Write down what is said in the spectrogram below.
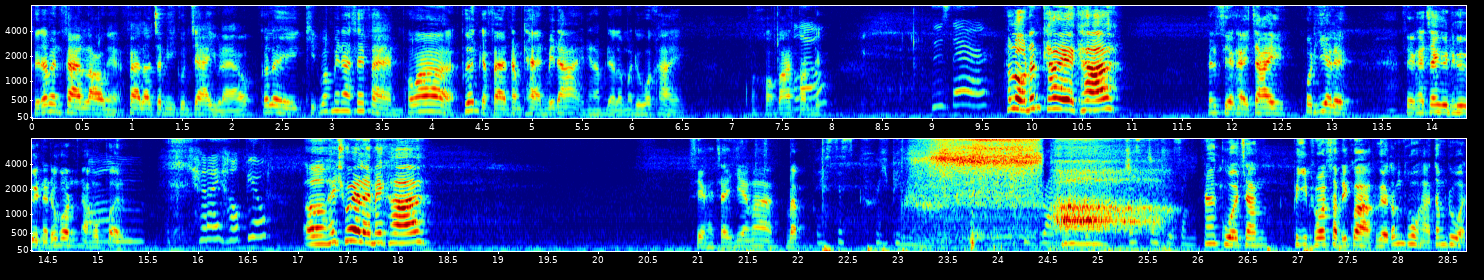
คือถ้าเป็นแฟนเราเนี่ยแฟนเราจะมีกุญแจอยู่แล้ว ก็เลยคิดว่าไม่น่าใช่แฟน เพราะว่าเพื่อนกับแฟนทำแทนไม่ได้นะครับ เดี๋ยวเรามาดูว่าใครมาเคาะบ้านตอนดึก Hello? Who's there? ฮัลโหลนั่นใครอะคะ เป็นเสียงหายใจโคตรเที่ยเลย เสียงหายใจหื่นๆนะทุกคนอะผมเปิด Um, can I help you? เออให้ช่วยอะไรไหมคะ เสียงหายใจเฮี้ยมากแบบ This is creeping me. น่ากลัวจัง ไปหยิบโทรศัพท์ดีกว่าเผื่อต้องโทรหาตำรวจ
